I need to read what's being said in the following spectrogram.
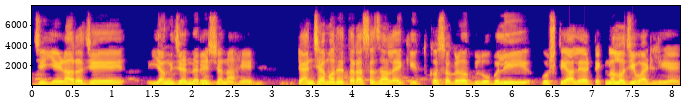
जे येणारं जे यंग जनरेशन आहे त्यांच्यामध्ये तर असं झालंय की इतकं सगळं ग्लोबली गोष्टी आल्या टेक्नॉलॉजी वाढली आहे.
